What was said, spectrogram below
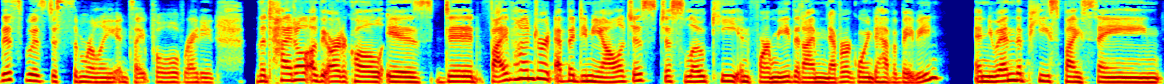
This was just some really insightful writing. The title of the article is Did 500 epidemiologists just low key inform me that I'm never going to have a baby? And you end the piece by saying,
